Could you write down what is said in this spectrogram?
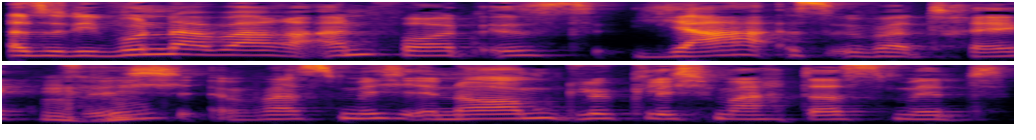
Also die wunderbare Antwort ist, ja, es überträgt mhm. sich, was mich enorm glücklich macht, das mit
